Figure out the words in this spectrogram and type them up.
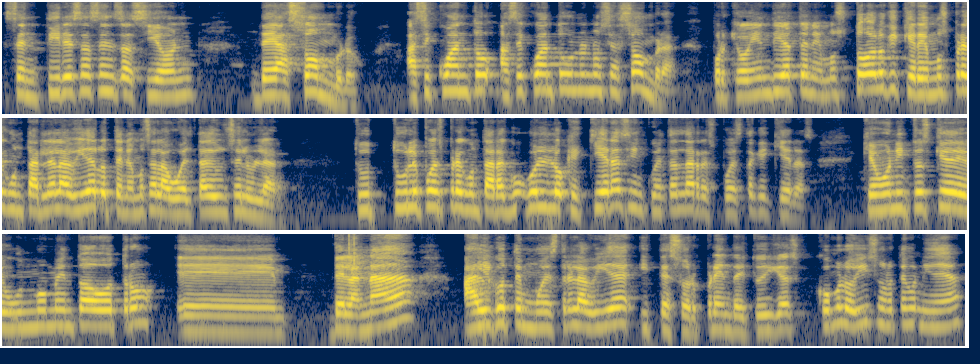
sentir esa sensación de asombro. ¿Hace cuánto, ¿Hace cuánto uno no se asombra? Porque hoy en día tenemos todo lo que queremos preguntarle a la vida, lo tenemos a la vuelta de un celular. Tú, tú le puedes preguntar a Google lo que quieras y encuentras la respuesta que quieras. Qué bonito es que de un momento a otro, eh, de la nada, algo te muestre la vida y te sorprenda y tú digas, ¿cómo lo hizo? No tengo ni idea.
